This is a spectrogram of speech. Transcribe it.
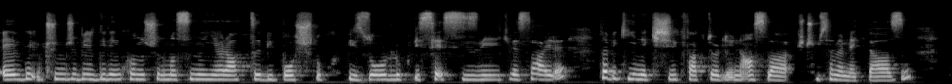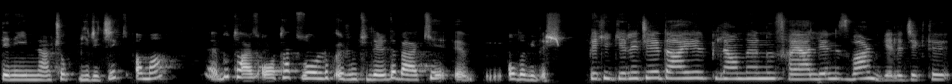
evde üçüncü bir dilin konuşulmasının yarattığı bir boşluk, bir zorluk, bir sessizlik vesaire. Tabii ki yine kişilik faktörlerini asla küçümsememek lazım. Deneyimler çok biricik ama e, bu tarz ortak zorluk örüntüleri de belki e, olabilir. Peki geleceğe dair planlarınız, hayalleriniz var mı? Gelecekte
